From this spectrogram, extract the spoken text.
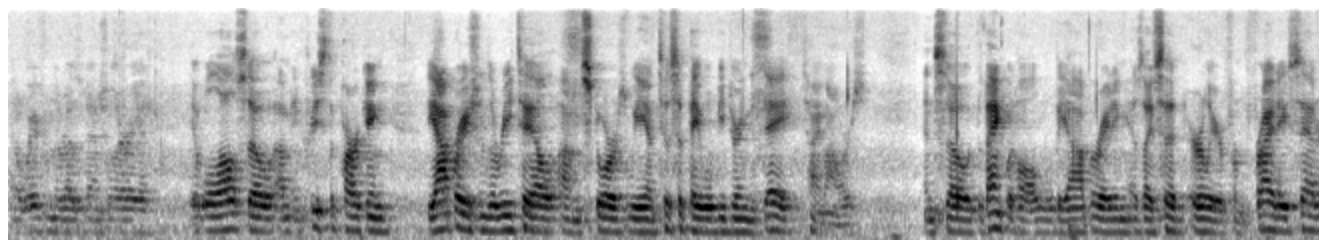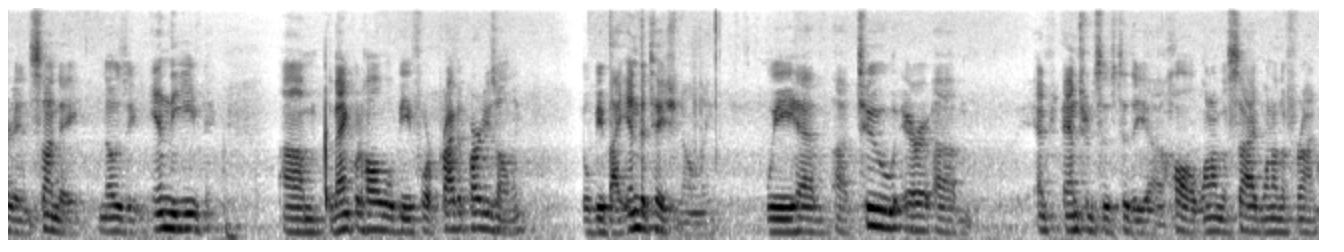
and away from the residential area. It will also um, increase the parking. The operation of the retail um, stores, we anticipate will be during the daytime hours. And so the banquet hall will be operating, as I said earlier, from Friday, Saturday, and Sunday, nosy, in the evening. Um, The banquet hall will be for private parties only. It will be by invitation only. We have uh, two air- um, en- entrances to the uh, hall, one on the side, one on the front.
